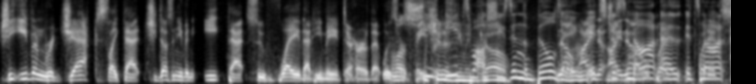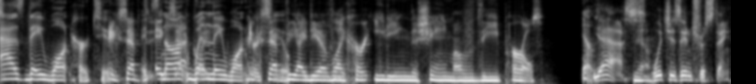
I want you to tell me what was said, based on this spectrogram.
She even rejects like that. She doesn't even eat that souffle that he made to her. That was Well, her she favorite. doesn't eats while go. she's in the building. I it's know- just know, not but- as it's not it's- as they want her to. Except- it's not when they want her except to. the idea of like her eating the shame of the pearls Yeah. Yes, Yeah. which is interesting.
